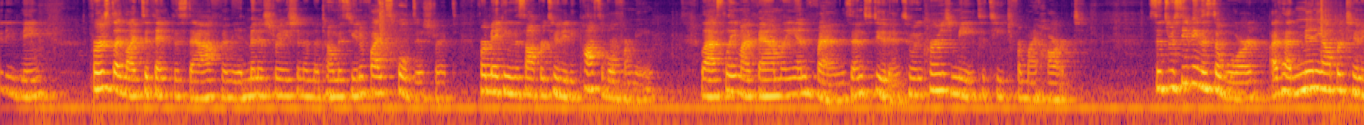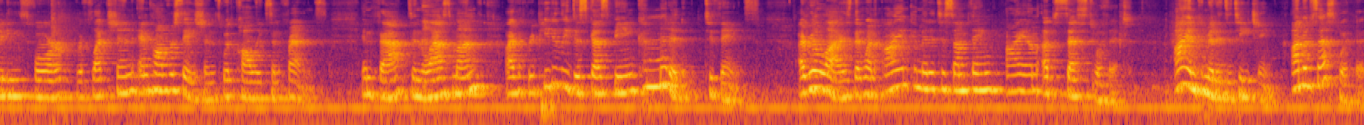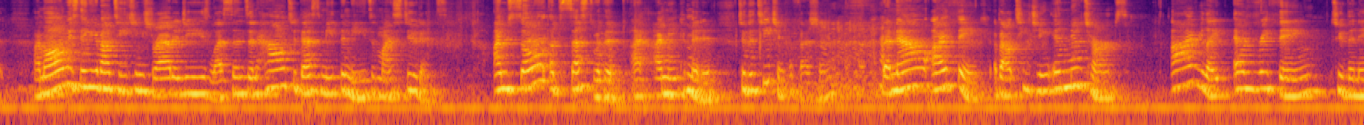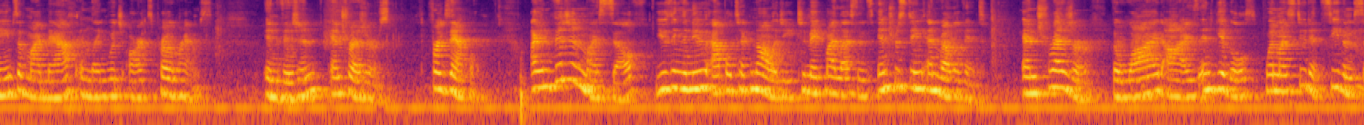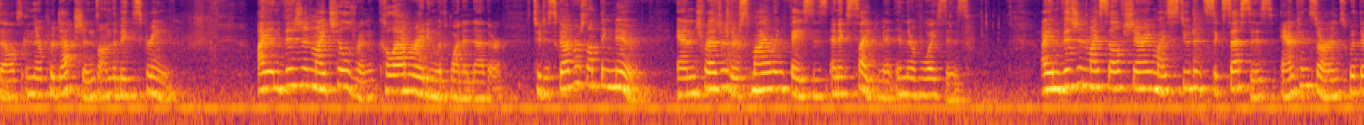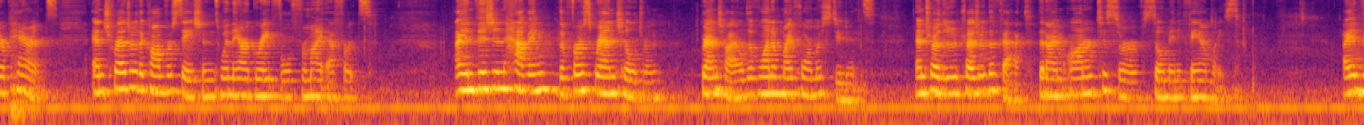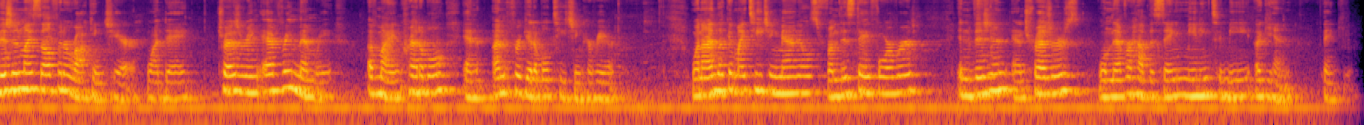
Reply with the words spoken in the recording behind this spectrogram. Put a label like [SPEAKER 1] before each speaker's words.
[SPEAKER 1] Good evening. First, I'd like to thank the staff and the administration of Natomas Unified School District for making this opportunity possible for me. Lastly, my family and friends and students who encouraged me to teach from my heart. Since receiving this award, I've had many opportunities for reflection and conversations with colleagues and friends. In fact, in the last month, I've repeatedly discussed being committed to things. I realize that when I am committed to something, I am obsessed with it. I am committed to teaching. I'm obsessed with it. I'm always thinking about teaching strategies, lessons, and how to best meet the needs of my students. I'm so obsessed with it, I, I mean committed, to the teaching profession, that now I think about teaching in new terms. I relate everything to the names of my math and language arts programs, Envision and Treasures. For example, I envision myself using the new Apple technology to make my lessons interesting and relevant, and treasure the wide eyes and giggles when my students see themselves in their productions on the big screen. I envision my children collaborating with one another to discover something new and treasure their smiling faces and excitement in their voices. I envision myself sharing my students' successes and concerns with their parents and treasure the conversations when they are grateful for my efforts. I envision having the first grandchildren, grandchild of one of my former students and treasure, treasure the fact that I'm honored to serve so many families. I envision myself in a rocking chair one day, treasuring every memory of my incredible and unforgettable teaching career. When I look at my teaching manuals from this day forward, envision and treasures will never have the same meaning to me again. Thank you.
